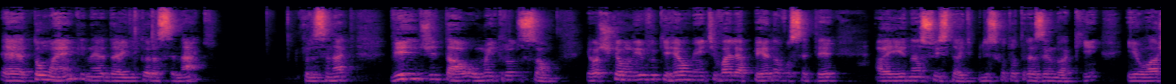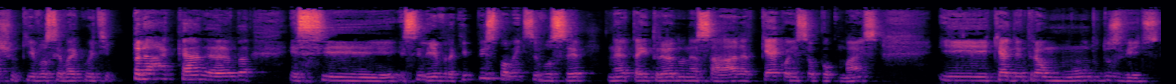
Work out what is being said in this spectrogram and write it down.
é, Tom Wang, né, da editora Senac, editora Senac, Vídeo Digital, uma introdução. Eu acho que é um livro que realmente vale a pena você ter aí na sua estante. Por isso que eu estou trazendo aqui e eu acho que você vai curtir pra caramba esse, esse livro aqui, principalmente se você está né, tá entrando nessa área, quer conhecer um pouco mais e quer adentrar o mundo dos vídeos.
